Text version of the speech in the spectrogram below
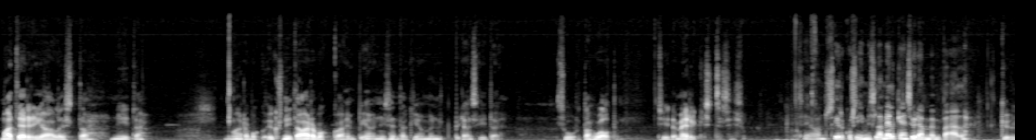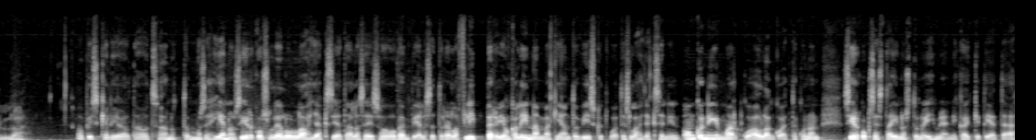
materiaalista niitä arvo, yksi niitä arvokkaimpia, niin sen takia mä nyt pidän siitä suurta huolta, siitä merkistä siis. Se on sirkusihmisillä melkein sydämen päällä. Kyllä. Opiskelijoilta olet saanut tuommoisen hienon sirkuslelun lahjaksi ja täällä seisoo oven pielessä todella flipperi, jonka Linnanmäki antoi 50-vuotislahjaksi. Niin onko niin Markku Aulanko, että kun on sirkuksesta innostunut ihminen, niin kaikki tietää,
